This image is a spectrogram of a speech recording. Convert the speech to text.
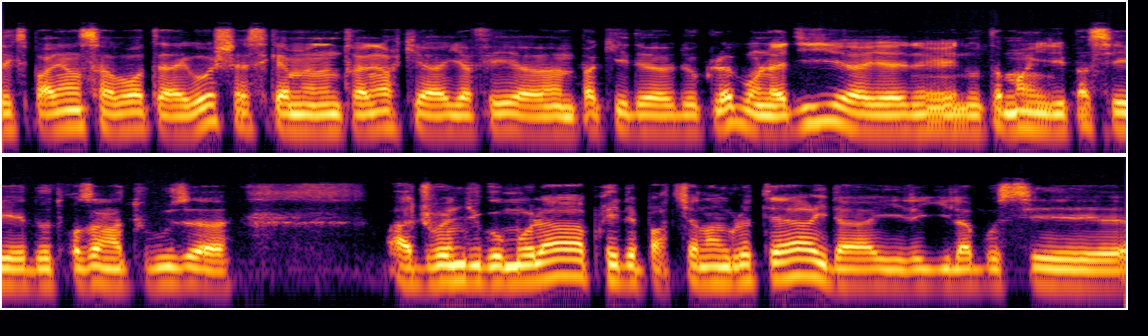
expériences à droite et à gauche. C'est quand même un entraîneur qui a, a fait euh, un paquet de, de, clubs, on l'a dit. Et notamment, il est passé deux trois ans à Toulouse euh, adjoint du Gomola. Après, il est parti en Angleterre. Il a, il, il a bossé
